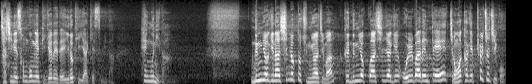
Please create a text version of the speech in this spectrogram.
자신의 성공의 비결에 대해 이렇게 이야기했습니다. 행운이다. 능력이나 실력도 중요하지만 그 능력과 실력이 올바른 때에 정확하게 펼쳐지고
